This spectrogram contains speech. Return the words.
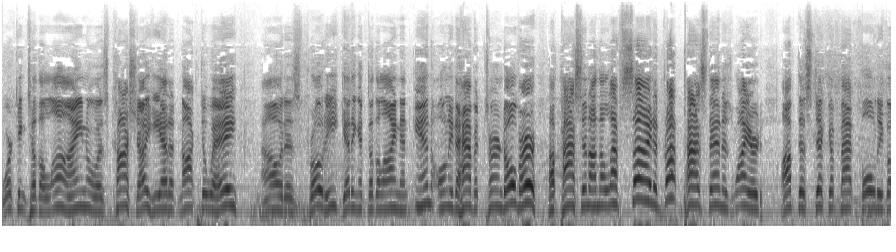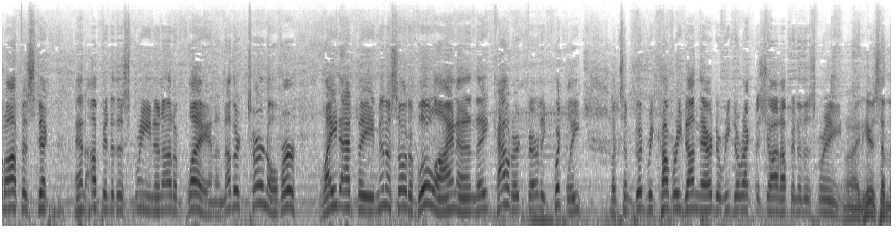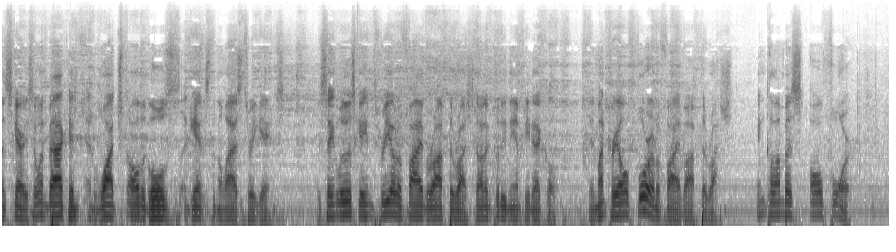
Working to the line was Kase. He had it knocked away. Now it is Brodie getting it to the line and in, only to have it turned over. A pass in on the left side. A drop pass then is wired off the stick of Matt Boldy, but off his stick and up into the screen and out of play. And another turnover right at the Minnesota blue line, and they countered fairly quickly. But some good recovery done there to redirect the shot up into the screen. All right, here's something that's scary. So I went back and, and watched all the goals against in the last three games. The St. Louis game, three out of five are off the rush, not including the empty net goal. In Montreal, four out of five off the rush. In Columbus, all four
